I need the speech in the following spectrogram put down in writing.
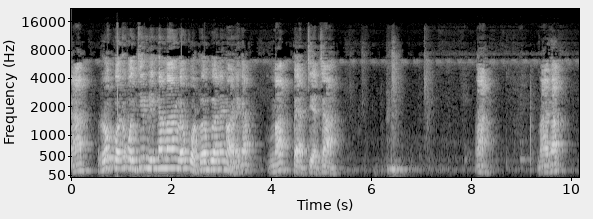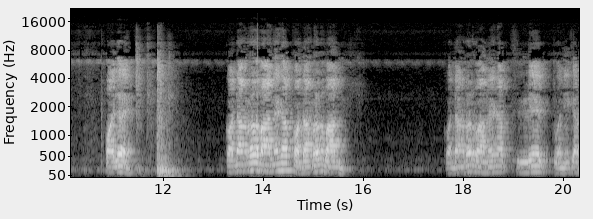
นะรบกวนทุกคนจิ้มลิงก์ด้านล่างแล้วกดเพิ่มเพื่อนให้หน่อยนะครับ มักแปดเจ็ดจ้าอะ มาครับ ปล่อยเลย ก่อนดังรัฐบาลนะครับ ก่อนดังรัฐบาล ก่อนดังรัฐบาลนะครับ คือเลขตัวนี้ครับ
